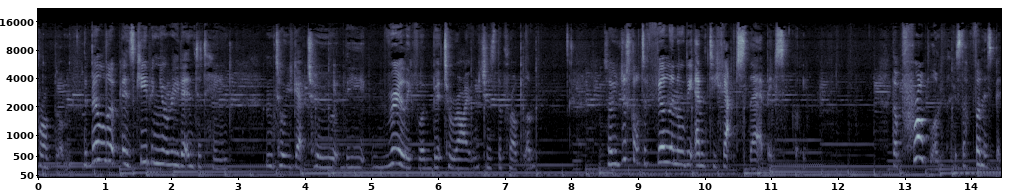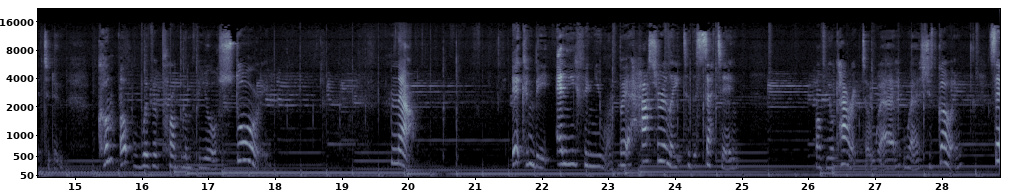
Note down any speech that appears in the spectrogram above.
problem. The build up is keeping your reader entertained until you get to the really fun bit to write, which is the problem. So you just got to fill in all the empty gaps there, basically. The problem is the funnest bit to do. Come up with a problem for your story. Now, it can be anything you want, but it has to relate to the setting of your character, where, where she's going. Say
